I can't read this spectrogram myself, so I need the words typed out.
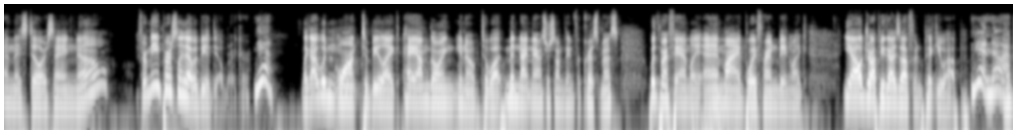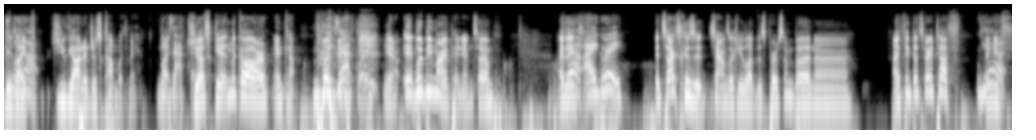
and they still are saying no. For me personally, that would be a deal breaker. Yeah. Like I wouldn't want to be like, "Hey, I'm going, you know, to what midnight mass or something for Christmas with my family," and my boyfriend being like, "Yeah, I'll drop you guys off and pick you up." Yeah, no, I'd be like, not. you gotta just come with me. Like, Exactly. Just get in the car and come. Exactly. you know, it would be my opinion. So, I think yeah, I agree. it sucks because it sounds like you love this person, but uh, I think that's very tough. Yeah, and you've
